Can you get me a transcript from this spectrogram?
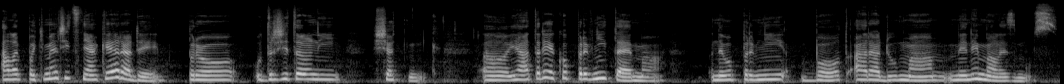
Ale pojďme říct nějaké rady pro udržitelný šatník. Eh, já tady jako první téma nebo první bod a radu mám minimalismus.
